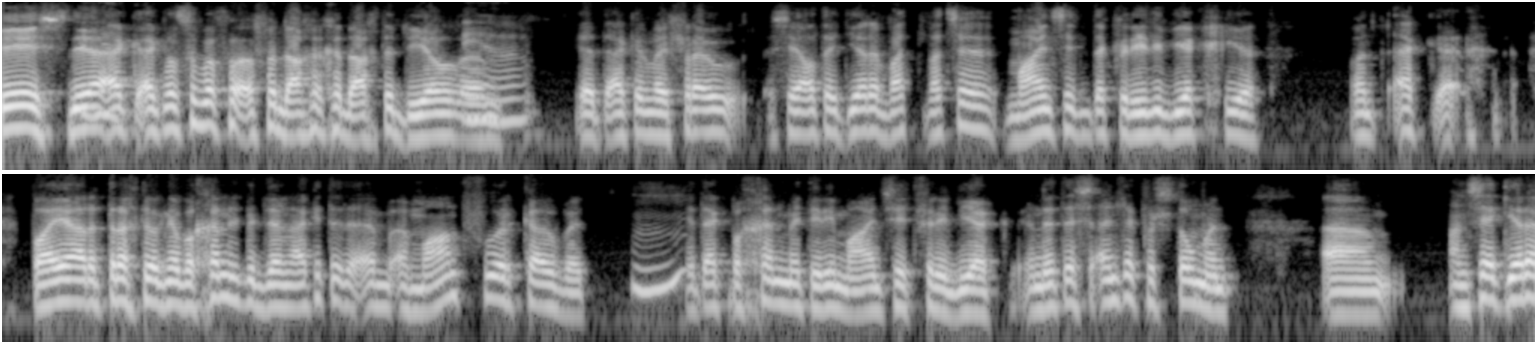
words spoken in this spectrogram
yes, nee, ja. ek ek wil sommer vandag 'n gedagte deel. Um, ja. Ja, ek en my vrou sê altyd, "Here, wat wat se mindset moet ek vir hierdie week gee?" Want ek uh, baie jare terug toe ek nou begin het met ding, ek het 'n maand voor Covid mm. het ek begin met hierdie mindset vir die week en dit is eintlik verstommend. Ehm um, dan sê ek Here,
